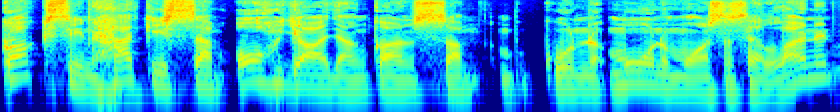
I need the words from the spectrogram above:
Kaksin häkissä ohjaajan kanssa, kun muun muassa sellainen 5-6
